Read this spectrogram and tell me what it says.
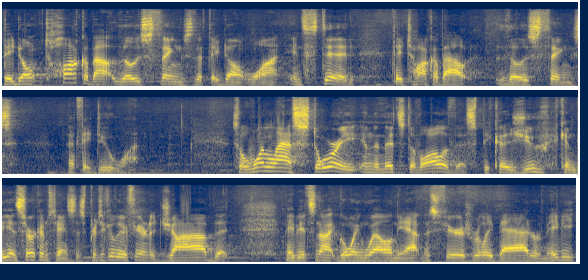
They don't talk about those things that they don't want. Instead, they talk about those things that they do want. So, one last story in the midst of all of this, because you can be in circumstances, particularly if you're in a job that maybe it's not going well and the atmosphere is really bad, or maybe,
